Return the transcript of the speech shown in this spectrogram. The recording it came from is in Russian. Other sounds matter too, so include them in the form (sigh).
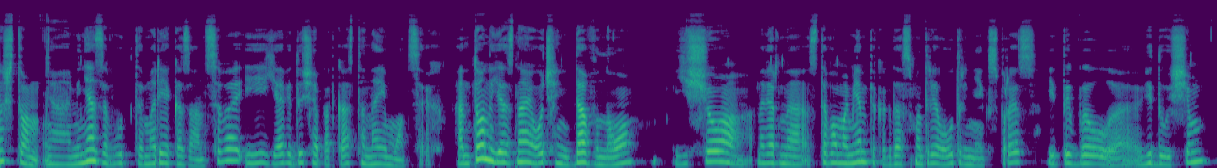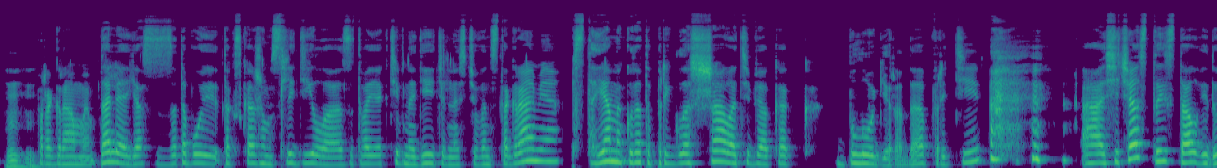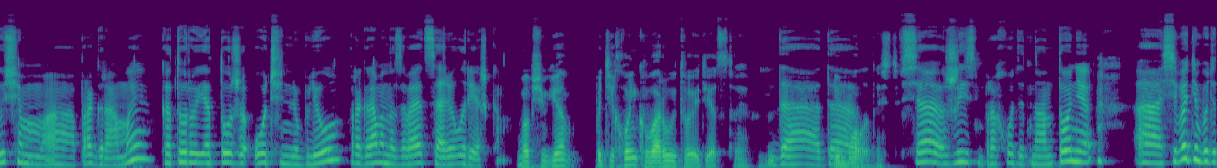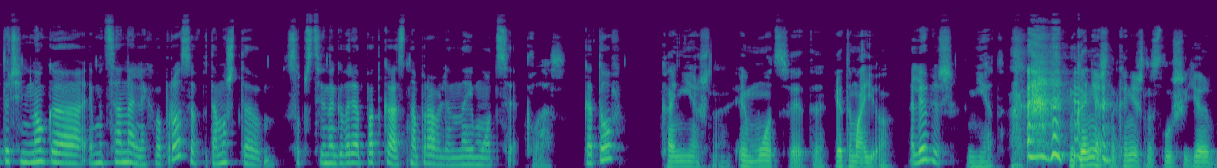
Ну что, а, меня зовут Мария Казанцева, и я ведущая подкаста «На эмоциях». Антон я знаю очень давно, еще, наверное, с того момента, когда смотрела «Утренний экспресс», и ты был э, ведущим Мгм. программы. Далее я за тобой, так скажем, следила за твоей активной деятельностью в Инстаграме, постоянно куда-то приглашала тебя как блогера, да, прийти. (laughs) А сейчас ты стал ведущим а, программы, которую я тоже очень люблю. Программа называется Орел и Решка. В общем, я потихоньку ворую твое детство Да, и да. молодость. Вся жизнь проходит на Антоне. (laughs) А сегодня будет очень много эмоциональных вопросов, потому что, собственно говоря, подкаст направлен на эмоции. Класс. Готов? Конечно, эмоции это, это мое. Любишь? Нет. (laughs) Ну, конечно, конечно, слушай, я,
